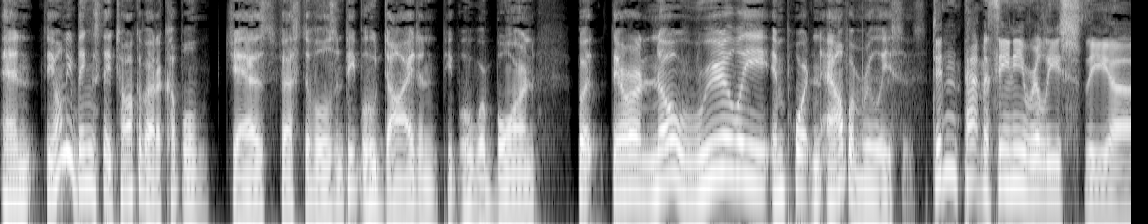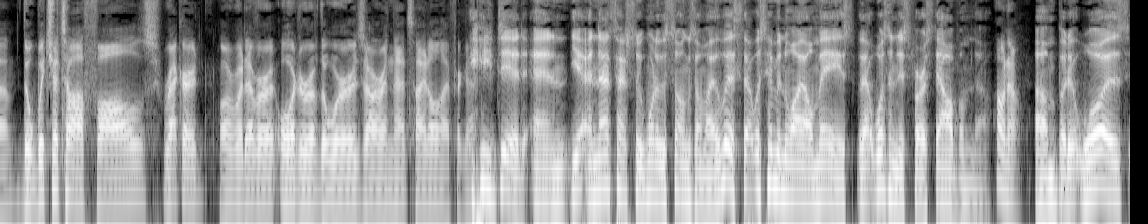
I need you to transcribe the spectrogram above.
And the only things they talk about a couple jazz festivals and people who died and people who were born but there are no really important album releases. Didn't Pat Metheny release the uh, the Wichita Falls record or whatever order of the words are in that title? I forget. He did, and yeah, and that's actually one of the songs on my list. That was him and Lyle Mays. That wasn't his first album, though. Oh no. Um, but it was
